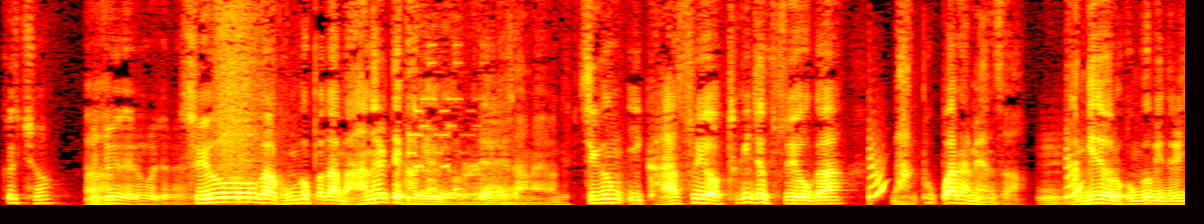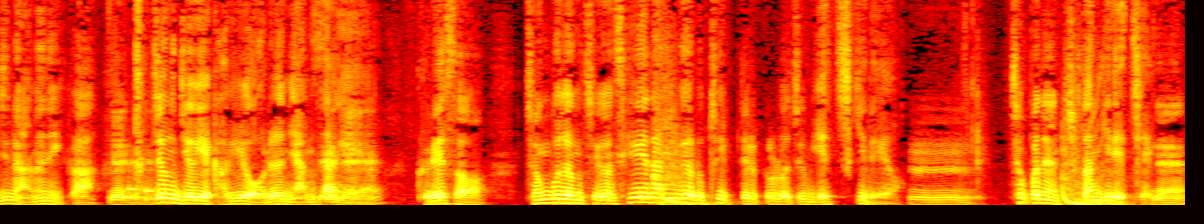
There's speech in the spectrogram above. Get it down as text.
그렇죠. 결정이 되는 거잖아요. 수요가 공급보다 많을 때 가격이 오르는 네. 거잖아요. 지금 이 가수요, 투기적 수요가 막 폭발하면서 단기적으로 공급이 늘지는 않으니까 음. 네네. 특정 지역의 가격이 오르는 양상이에요. 네네. 그래서 정부 정책은 세 단계로 투입될 걸로 지금 예측이 돼요. 음. 첫 번째는 초단기 대책, 네.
